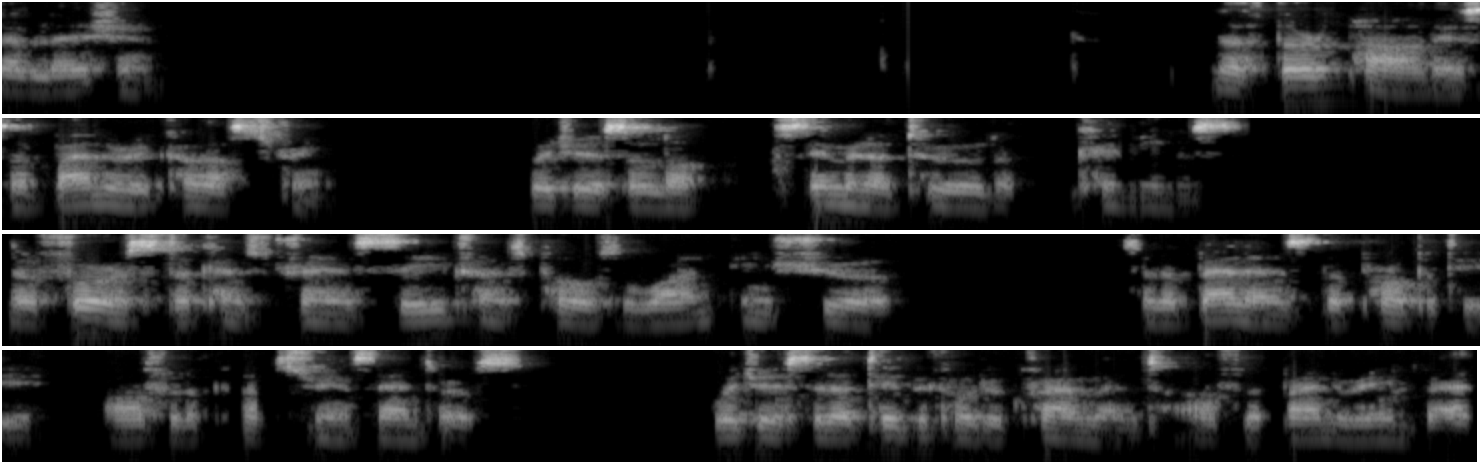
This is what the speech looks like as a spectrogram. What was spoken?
deviation. The third part is a binary clustering, which is a lot similar to the k-means. The first constraint C transpose 1 ensure that the balance the property of the constraint centers, which is the typical requirement of the binary embed.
